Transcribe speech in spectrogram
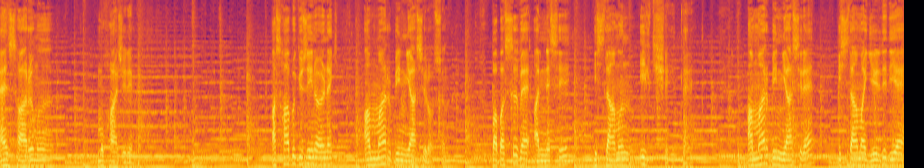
Ensarı mı? Muhaciri mi? Ashabı güzeyine örnek Ammar bin Yasir olsun. Babası ve annesi İslam'ın ilk şehitleri. Ammar bin Yasir'e İslam'a girdi diye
